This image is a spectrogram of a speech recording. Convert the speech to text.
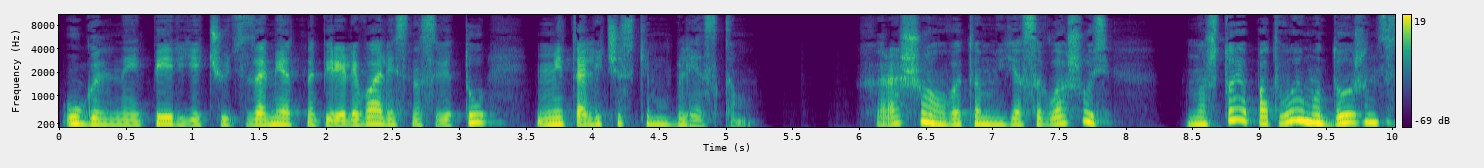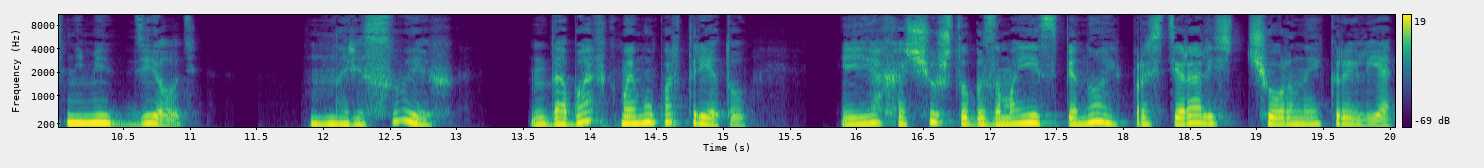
Угольные перья чуть заметно переливались на свету металлическим блеском. Хорошо, в этом я соглашусь, но что я, по-твоему, должен с ними делать? Нарисуй их, добавь к моему портрету. Я хочу, чтобы за моей спиной простирались черные крылья.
